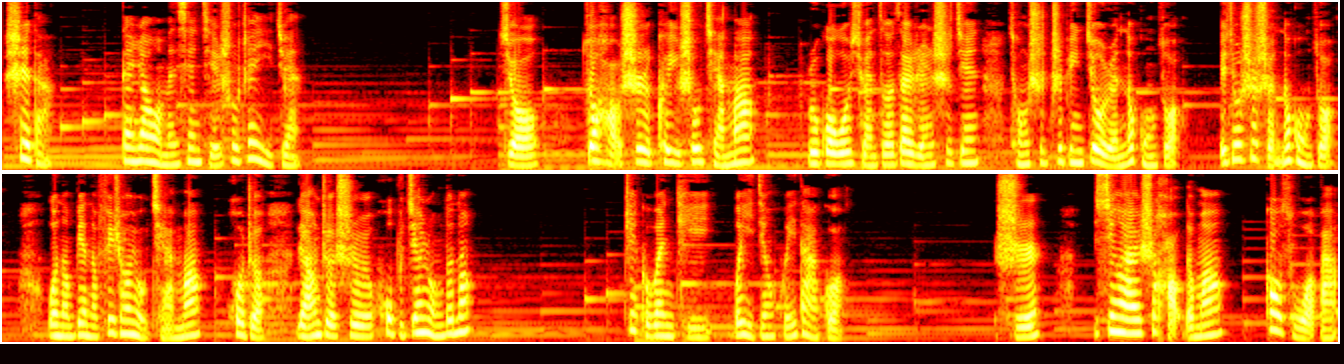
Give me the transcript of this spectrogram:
是的，但让我们先结束这一卷。九，做好事可以收钱吗？如果我选择在人世间从事治病救人的工作，也就是神的工作，我能变得非常有钱吗？或者两者是互不兼容的呢？这个问题我已经回答过。十，性爱是好的吗？告诉我吧，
